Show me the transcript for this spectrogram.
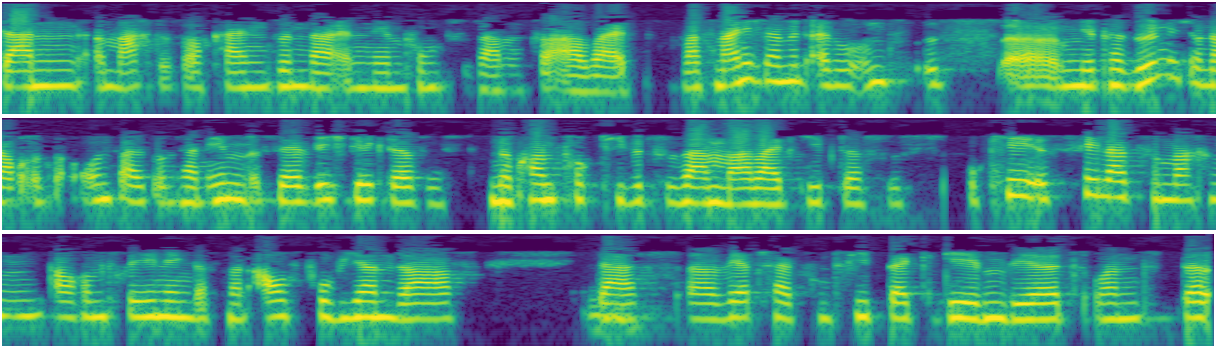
dann macht es auch keinen Sinn, da in dem Punkt zusammenzuarbeiten. Was meine ich damit? Also uns ist äh, mir persönlich und auch uns als Unternehmen ist sehr wichtig, dass es eine konstruktive Zusammenarbeit gibt, dass es okay ist, Fehler zu machen, auch im Training, dass man ausprobieren darf, dass äh, wertschätzend Feedback gegeben wird und da,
